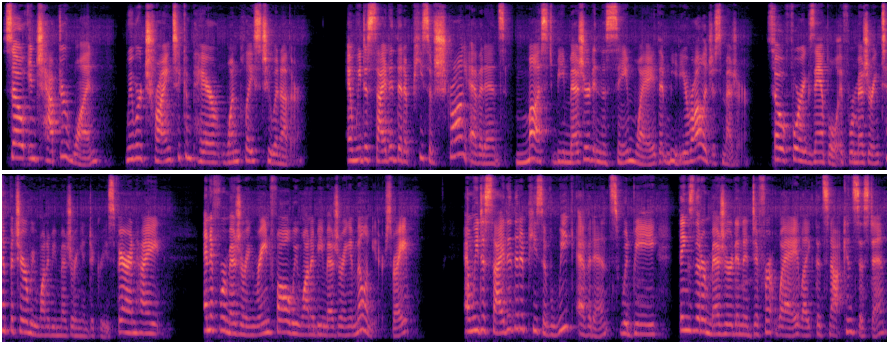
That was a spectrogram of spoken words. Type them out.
So in chapter one, we were trying to compare one place to another. And we decided that a piece of strong evidence must be measured in the same way that meteorologists measure. So for example, if we're measuring temperature, we want to be measuring in degrees Fahrenheit. And if we're measuring rainfall, we want to be measuring in millimeters, right? And we decided that a piece of weak evidence would be things that are measured in a different way, like that's not consistent.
